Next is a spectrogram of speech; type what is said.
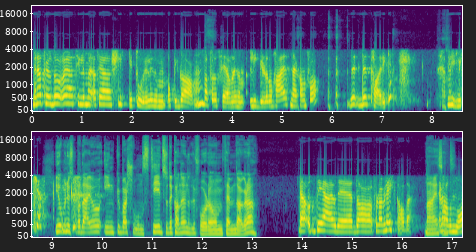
Men jeg har prøvd å, og jeg har til og med, altså jeg har slikket Tore liksom oppi ganen, bare for å se om liksom, ligger det noe her som jeg kan få. Det, det tar ikke. Vil ikke. Jo, men husk på, det er jo inkubasjonstid, så det kan hende du får det om fem dager, da. Ja, og det er jo det, da, for da vil jeg ikke ha det. Nei, Jeg vil ha det nå.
